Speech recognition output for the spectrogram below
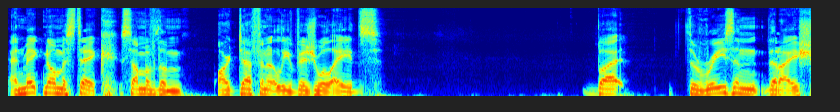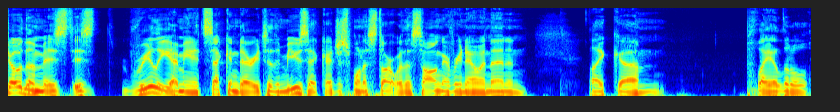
And make no mistake, some of them are definitely visual aids. But the reason that I show them is is really, I mean, it's secondary to the music. I just want to start with a song every now and then and like um, play a little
